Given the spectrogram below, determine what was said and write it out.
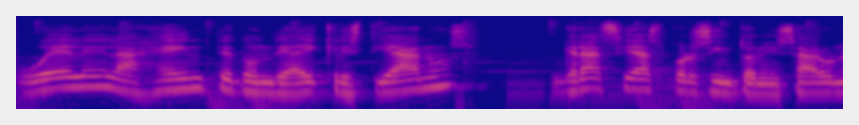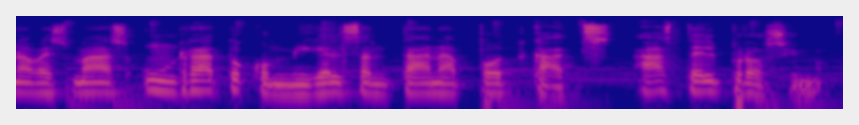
¿Huele la gente donde hay cristianos? Gracias por sintonizar una vez más un rato con Miguel Santana Podcasts. Hasta el próximo.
